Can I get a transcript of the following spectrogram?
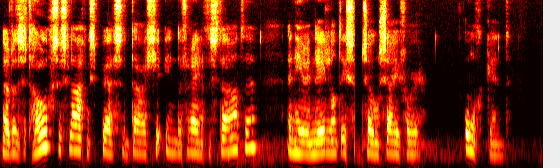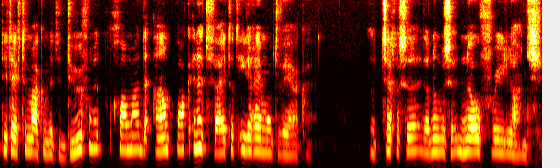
Nou, dat is het hoogste slagingspercentage in de Verenigde Staten. En hier in Nederland is zo'n cijfer ongekend. Dit heeft te maken met de duur van het programma, de aanpak en het feit dat iedereen moet werken. Dat zeggen ze, dat noemen ze no free lunch.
